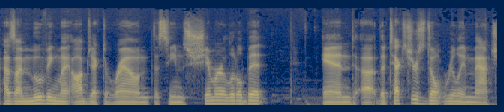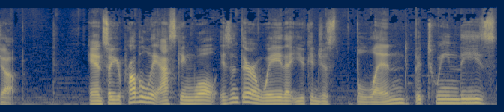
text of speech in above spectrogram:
as I'm moving my object around, the seams shimmer a little bit and uh, the textures don't really match up. And so you're probably asking, well, isn't there a way that you can just blend between these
